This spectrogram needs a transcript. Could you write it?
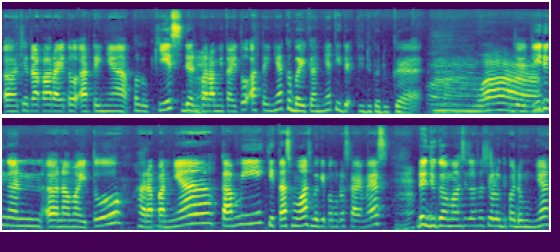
Eh, Citrakara itu artinya pelukis dan Paramita itu artinya kebaikannya tidak diduga-duga. Hmm, wah. Jadi dengan eh, nama itu harapannya kami kita semua sebagai pengurus KMS Hmm. dan juga mahasiswa sosiologi pada umumnya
